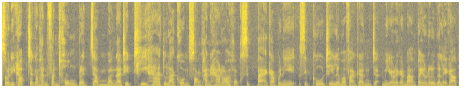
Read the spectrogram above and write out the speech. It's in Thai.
สวัสดีครับจักรพันธ์ฟันธงประจำวันอาทิตย์ที่ 5 ตุลาคม 2568 ครับ วันนี้ 10 คู่ที่เริ่มมาฝากกันจะมีอะไรกันบ้างไปเริ่มกันเลยครับ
